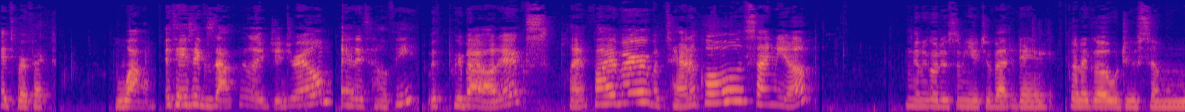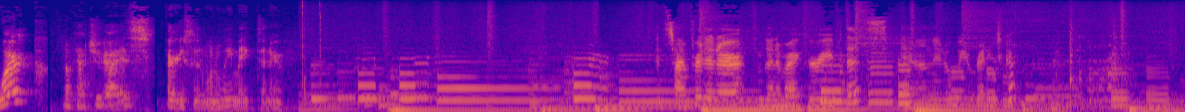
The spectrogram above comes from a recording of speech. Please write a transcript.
It's perfect. Wow. It tastes exactly like ginger ale and it's healthy with prebiotics, plant fiber, botanicals. Sign me up. I'm gonna go do some YouTube editing. Gonna go do some work. I'll catch you guys very soon when we make dinner. It's time for dinner. I'm gonna microwave this and it'll be ready to go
